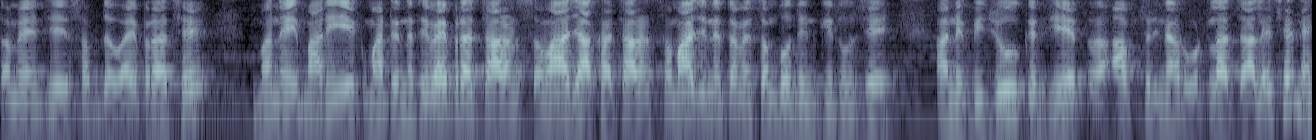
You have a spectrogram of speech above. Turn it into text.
તમે જે શબ્દ વાપરા છે, મને મારી એક માટે નથી વાપરા ચારણ સમાજ, આખા ચારણ સમાજને તમે સંબોધન કીધું છે. અને બીજું કે જે આપ આપશ્રીના રોટલા ચાલે છે ને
